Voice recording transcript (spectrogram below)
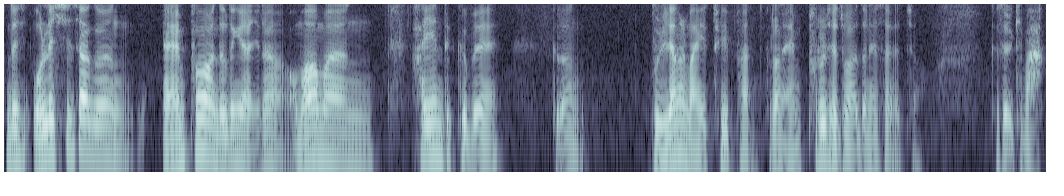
근데 원래 시작은 앰프만 만들던 게 아니라 어마어마한 high-end급의 그런 물량을 많이 투입한 그런 앰프를 제조하던 회사였죠. 그래서 이렇게 막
